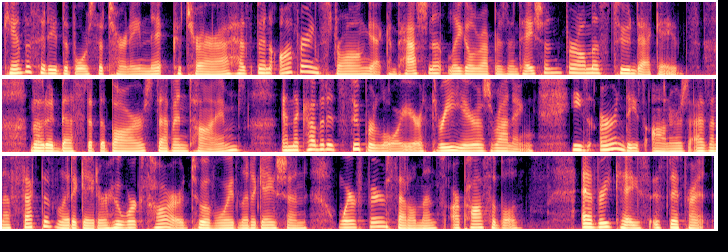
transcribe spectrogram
Kansas City divorce attorney Nick Cutrera has been offering strong yet compassionate legal representation for almost two decades. Voted best of the bar seven times and the coveted super lawyer three years running, he's earned these honors as an effective litigator who works hard to avoid litigation where fair settlements are possible. Every case is different.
